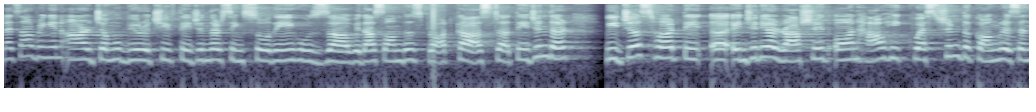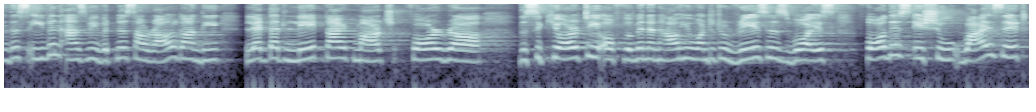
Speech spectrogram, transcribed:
let's now bring in our Jammu Bureau Chief Tejinder Singh Sodhi, who's uh, with us on this broadcast. Uh, Tejinder, we just heard the, uh, Engineer Rashid on how he questioned the Congress, and this even as we witnessed how Rahul Gandhi led that late night march for uh, the security of women and how he wanted to raise his voice for this issue. Why is it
